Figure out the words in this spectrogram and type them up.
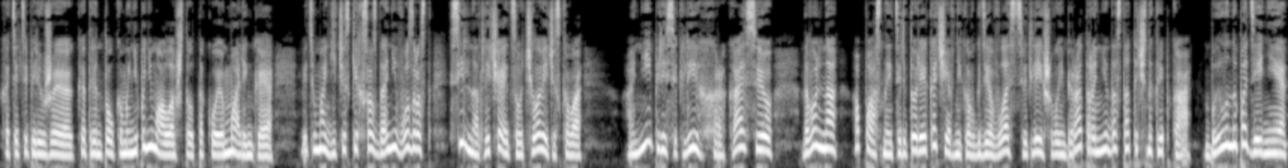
хотя теперь уже Кэтрин толком и не понимала, что такое маленькое, ведь у магических созданий возраст сильно отличается от человеческого, они пересекли Харакасию, довольно опасная территория кочевников, где власть светлейшего императора недостаточно крепка. Было нападение,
